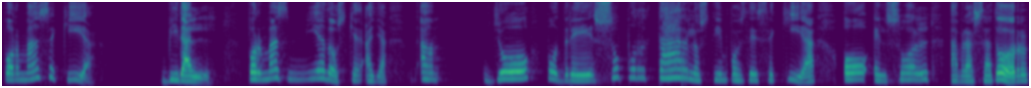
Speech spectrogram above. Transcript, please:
por más sequía viral, por más miedos que haya, yo podré soportar los tiempos de sequía o el sol abrasador,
